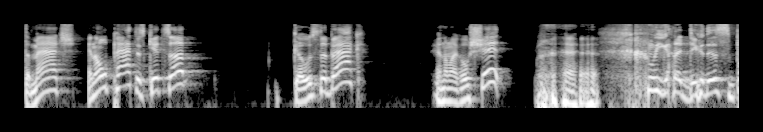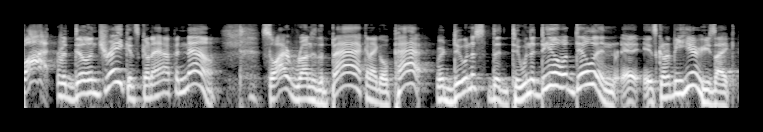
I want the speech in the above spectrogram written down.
the match. And old Pat just gets up, goes to the back. And I'm like, oh shit. we got to do this spot with Dylan Drake. It's going to happen now. So I run to the back and I go, Pat, we're doing this, the, doing the deal with Dylan. It's going to be here. He's like,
